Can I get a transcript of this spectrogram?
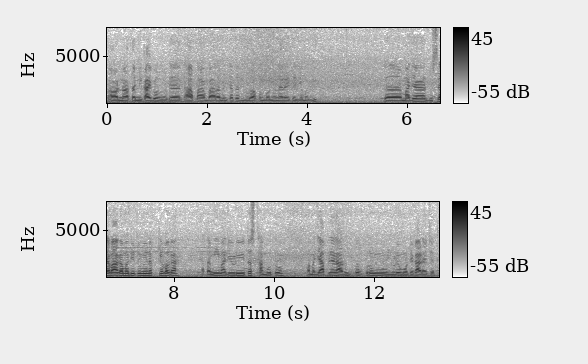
भावांनो आता मी काय करू? ते दहा पा बारा मिनटातच व्हिडिओ आपण बनवणार आहे त्याच्यामध्ये. तर माझ्या दुसऱ्या भागामध्ये तुम्ही नक्की बघा. आता मी माझे व्हिडिओ इथंच थांबवतो. म्हणजे आपल्याला अजून भरपूर व्हिडिओ मोठे काढायचे आहेत.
